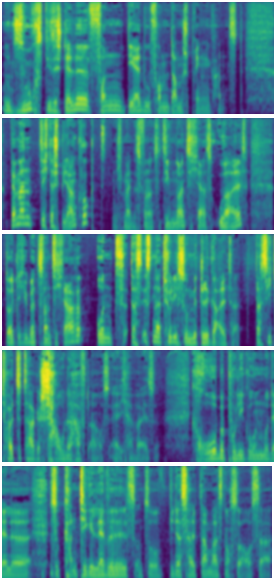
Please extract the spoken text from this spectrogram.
und suchst diese Stelle, von der du vom Damm springen kannst. Wenn man sich das Spiel anguckt, ich meine, das ist von 1997, ja, ist uralt, deutlich über 20 Jahre, und das ist natürlich so mittelgealtert. Das sieht heutzutage schauderhaft aus, ehrlicherweise. Grobe Polygonmodelle, so kantige Levels und so, wie das halt damals noch so aussah.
